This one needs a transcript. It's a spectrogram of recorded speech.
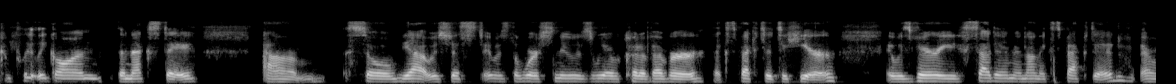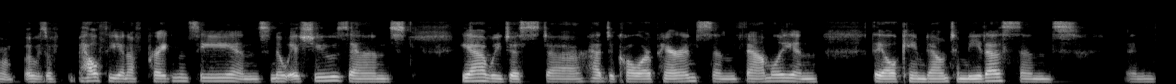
completely gone the next day. Um, so yeah, it was just, it was the worst news we ever could have ever expected to hear. It was very sudden and unexpected. Um, it was a healthy enough pregnancy and no issues. And yeah, we just uh, had to call our parents and family, and they all came down to meet us, and and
